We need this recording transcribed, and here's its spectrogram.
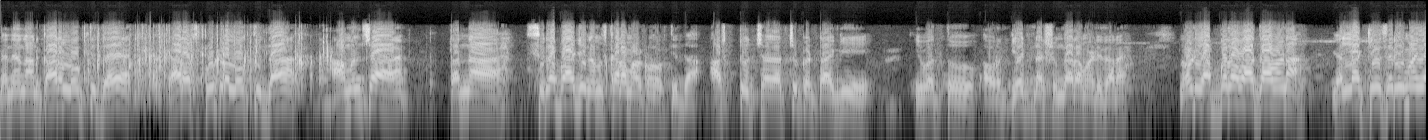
ನೆನ್ನೆ ನಾನು ಕಾರಲ್ಲಿ ಹೋಗ್ತಿದ್ದೆ, ಯಾರೋ ಸ್ಕೂಟ್ರಲ್ಲಿ ಹೋಗ್ತಿದ್ದ, ಆ ಮನುಷ್ಯ ತನ್ನ ಸಿರಬಾಗಿ ನಮಸ್ಕಾರ ಮಾಡ್ಕೊಂಡು ಹೋಗ್ತಿದ್ದ. ಅಷ್ಟು ಚ ಅಚ್ಚುಕಟ್ಟಾಗಿ ಇವತ್ತು ಅವರ ಗೇಟ್ನ ಶೃಂಗಾರ ಮಾಡಿದ್ದಾರೆ. ನೋಡಿ ಹಬ್ಬದ ವಾತಾವರಣ. ಎಲ್ಲ ಕೇಸರಿಮಯ.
